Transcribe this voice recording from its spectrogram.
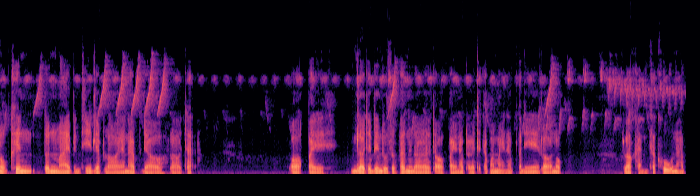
นกขึ้นต้นไม้เป็นที่เรียบร้อยแล้วนะครับ เดี๋ยวเราจะ ออกไป เราจะเดินดูสักพักหนึ่งเราจะออกไปนะครับแล้วเราจะกลับมาใหม่นะครับ ตอนนี้รอนกรอขันสักคู่นะครับ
